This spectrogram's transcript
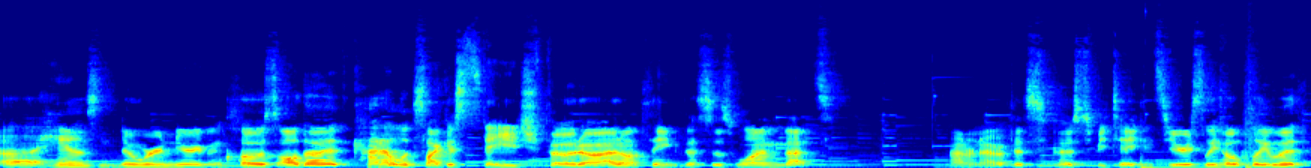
Uh, hands nowhere near even close, although it kind of looks like a stage photo. I don't think this is one that's, I don't know if it's supposed to be taken seriously. Hopefully with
